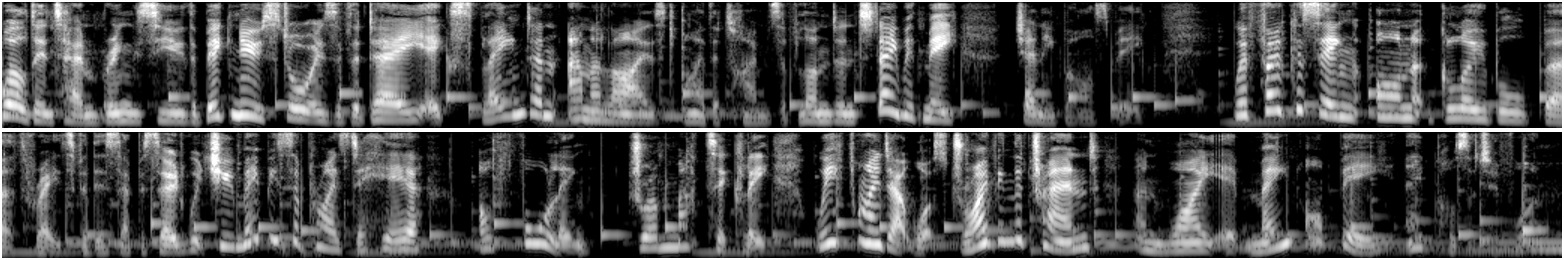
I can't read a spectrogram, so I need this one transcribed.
World in 10 brings you the big news stories of the day, explained and analysed by the Times of London. Today with me, Jenny Barsby. We're focusing on global birth rates for this episode, which you may be surprised to hear are falling dramatically. We find out what's driving the trend and why it may not be a positive one.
